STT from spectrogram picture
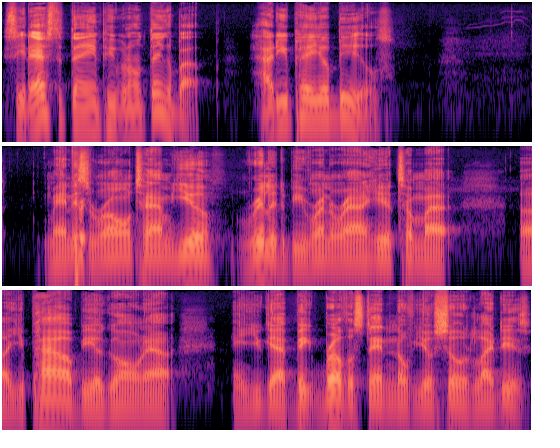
See, that's the thing people don't think about. How do you pay your bills? Man, it's the wrong time of year really to be running around here talking about uh, your power bill going out and you got big brother standing over your shoulder like this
